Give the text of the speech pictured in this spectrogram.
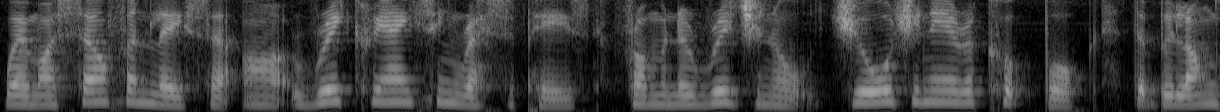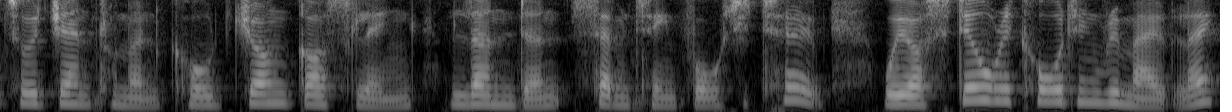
where myself and Lisa are recreating recipes from an original Georgian era cookbook that belonged to a gentleman called John Gosling, London 1742. We are still recording remotely,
